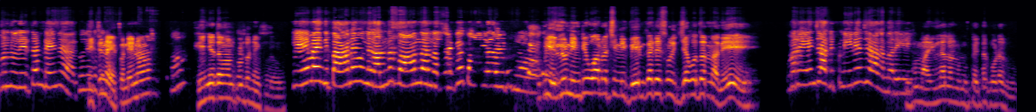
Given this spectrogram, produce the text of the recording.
నువ్వు తిడతాంటే ఏం చేయాలి? నువ్వు తిడితే- తిట్టినా ఇప్పుడు నేను? ఏం చేద్దాం అనుకుంటున్నా ఇప్పుడు? ఏమైంది? బాగానే ఉంది. అందరు బాగుంది అన్నారు. ఎల్లుండి ఇంటికి వాళ్ళు వచ్చి నీ బేబీ కట్టేసుకుని ఇచ్చేపోతారు నాది. మరి ఏం చేయాలి? ఇప్పుడు నేనేం చేయాలి మరి? ఇప్పుడు మా నువ్వు పెద్ద కూడలు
